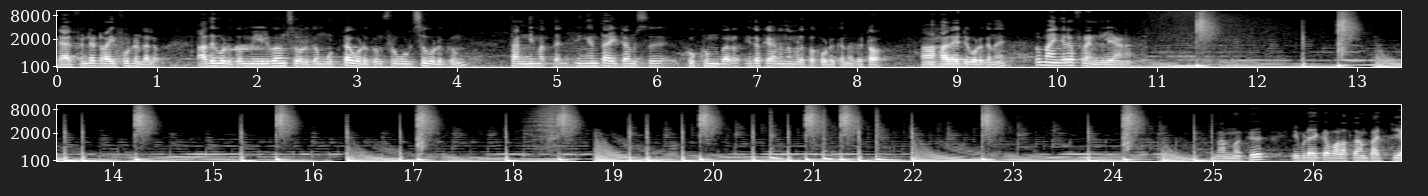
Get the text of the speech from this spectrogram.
കാറ്റ് ഫുഡിന്റെ ഡ്രൈ ഫുഡ് ഉണ്ടല്ലോ. അത് കൊടുക്കും മീൽ വേംസ് കൊടുക്കും മുട്ട കൊടുക്കും ഫ്രൂട്ട്സ് കൊടുക്കും തണ്ണിമത്തൻ ഇങ്ങനത്തെ ഐറ്റംസ് കുക്കുംബർ ഇതൊക്കെയാണ് നമ്മളിപ്പോൾ കൊടുക്കുന്നത് കേട്ടോ ആഹാരമായിട്ട് കൊടുക്കുന്നത്. അപ്പോൾ ഭയങ്കര ഫ്രണ്ട്ലിയാണ് നമുക്ക് ഇവിടെയൊക്കെ വളർത്താൻ പറ്റിയ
